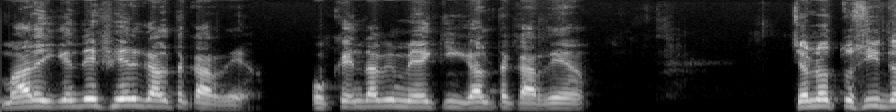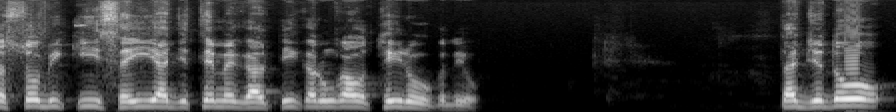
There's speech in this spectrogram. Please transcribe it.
ਮਹਾਰਾਜ ਕਹਿੰਦੇ ਫਿਰ ਗਲਤ ਕਰ ਰਿਹਾ। ਉਹ ਕਹਿੰਦਾ ਵੀ ਮੈਂ ਕੀ ਗਲਤ ਕਰ ਰਿਹਾ। ਚਲੋ ਤੁਸੀਂ ਦੱਸੋ ਵੀ ਕੀ ਸਹੀ ਆ, ਜਿੱਥੇ ਮੈਂ ਗਲਤੀ ਕਰੂੰਗਾ, ਉੱਥੇ ਹੀ ਰੋਕ ਦਿਓ। ਤਾਂ ਜਦੋਂ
